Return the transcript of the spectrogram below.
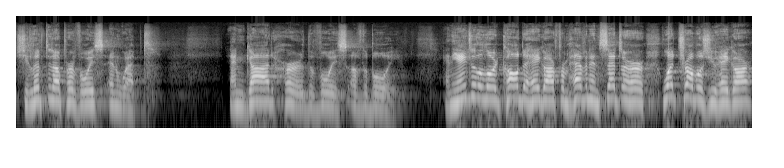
she lifted up her voice and wept. And God heard the voice of the boy. And the angel of the Lord called to Hagar from heaven and said to her, What troubles you, Hagar?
